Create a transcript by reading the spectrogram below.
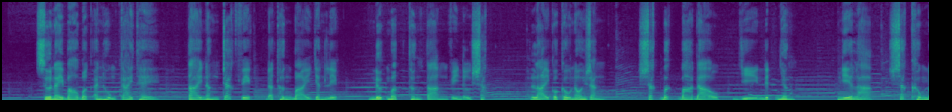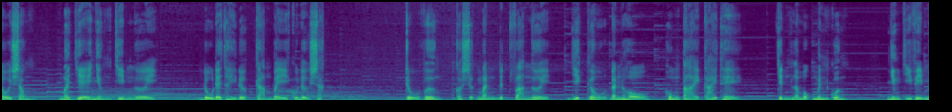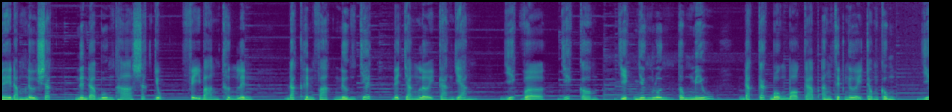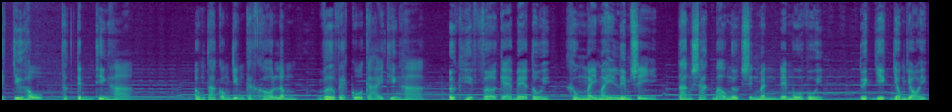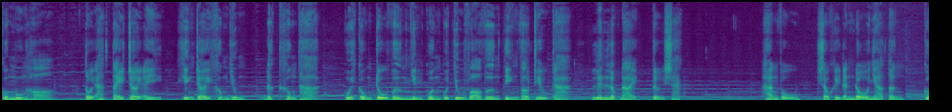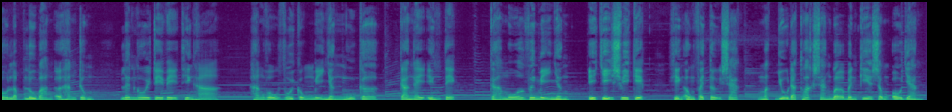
Xưa nay bao bậc anh hùng cái thế, tài năng trác việt đã thân bại danh liệt, nước mất thân tàn vì nữ sắc. Lại có câu nói rằng, sắc bất ba đào, dị nịch nhân. Nghĩa là sắc không nổi sóng, mà dễ nhấn chìm người. Đủ để thấy được cạm bẫy của nữ sắc. Trụ vương có sức mạnh địch vạn người, giết gấu đánh hổ, hung tài cái thế, chính là một minh quân nhưng chỉ vì mê đắm nữ sắc nên đã buông thả sắc dục phỉ bán thần linh đặt hình phạt nướng chết để chặn lời can gián giết vợ giết con diệt nhân luân tông miếu đặt các bồn bò cạp ăn thịt người trong cung, giết chư hầu, thất tính thiên hạ. Ông ta còn dựng các kho lẫm, vơ vét của cải thiên hạ, ức hiếp vợ kẻ bề tôi, không mảy may liêm sĩ, tàn sát bạo ngược sinh mệnh để mua vui, tuyệt diệt dòng dõi của muôn họ. Tội ác tày trời ấy khiến trời không dung, đất không tha. Cuối cùng trụ vương nhìn quân của chu võ vương tiến vào triều ca, lên lục đài tự sát. Hạng Vũ sau khi đánh đổ nhà Tần, cô lập lưu bang ở Hán Trung, lên ngôi trị vì thiên hạ. Hạng Vũ vui cùng mỹ nhân ngu cơ, cả ngày yến tiệc, ca múa với mỹ nhân, ý chí suy kiệt, khiến ông phải tự sát mặc dù đã thoát sang bờ bên kia sông Ô Giang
